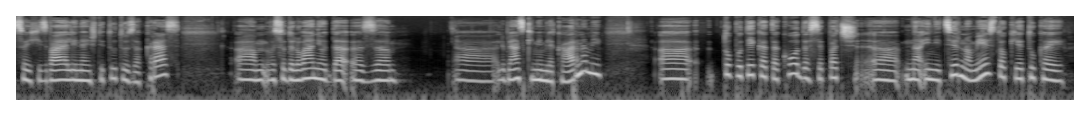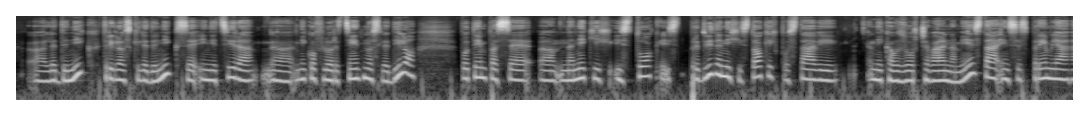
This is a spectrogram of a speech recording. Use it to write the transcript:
so jih izvajali na Inštitutu za Kras um, v sodelovanju da, z uh, ljubljanskimi mlekarnami. Uh, to poteka tako, da se pač uh, na inicirno mesto, ki je tukaj uh, ledenik, triglavski ledenik, se inicira uh, neko fluorescentno sledilo, potem pa se um, na nekih istok, iz, predvidenih istokih postavi neka vzorčevalna mesta in se spremlja,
